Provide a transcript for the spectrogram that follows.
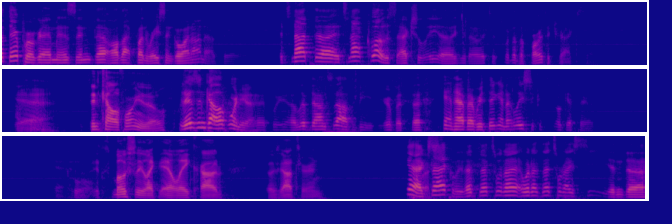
what their program is and uh, all that fun racing going on out there. It's not uh, it's not close actually. Uh, you know, it's it's one of the farther tracks. Yeah. It's in California though. It is in California. If we uh, live down south, it'd be easier, but uh, can't have everything, and at least you can still get there. Cool. It's mostly like the LA crowd goes out there and Yeah, exactly. That's that's what I what I, that's what I see, and uh,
